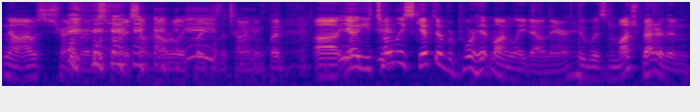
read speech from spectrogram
No, I was just trying to read the story somehow really quick because of the timing. But uh, yeah, you totally skipped over poor Hitmonlee down there, who was much better than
